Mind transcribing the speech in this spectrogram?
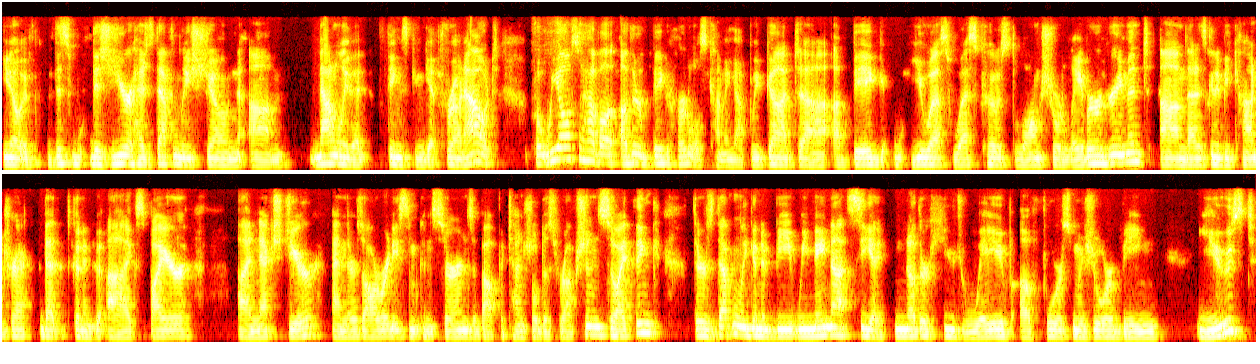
you know, if this this year has definitely shown um, not only that things can get thrown out, but we also have uh, other big hurdles coming up. We've got uh, a big U.S. West Coast longshore labor agreement um, that is going to be contract that's going to uh, expire uh, next year, and there's already some concerns about potential disruption. So I think there's definitely going to be. We may not see another huge wave of force majeure being used.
